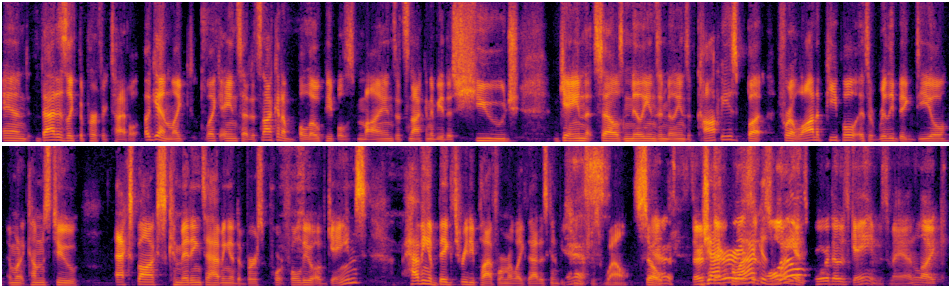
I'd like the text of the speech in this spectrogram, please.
and that is like the perfect title again like like Ain said it's not going to blow people's minds it's not going to be this huge game that sells millions and millions of copies but for a lot of people it's a really big deal and when it comes to Xbox committing to having a diverse portfolio of games having a big 3D platformer like that is going to be Yes. huge as well so Yes, there's, Jack there is Black an as well. audience for those games, man. Like,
